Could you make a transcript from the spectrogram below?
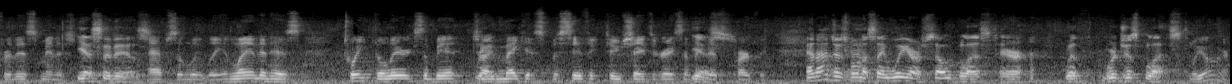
for this ministry. Yes, it is. Absolutely. And Landon has tweaked the lyrics a bit to Right. make it specific to Shades of Grace. I think Yes. that's perfect. And I just want to say we are so blessed here with, we're just blessed. We are.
